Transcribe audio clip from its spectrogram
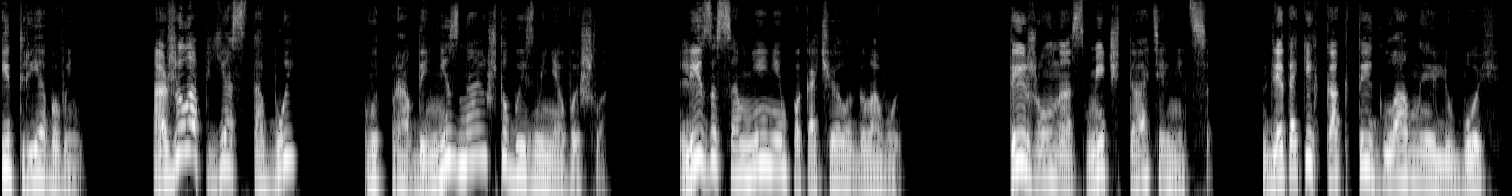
и требований. А жила б я с тобой, вот правда не знаю, что бы из меня вышло. Лиза с сомнением покачала головой. Ты же у нас мечтательница. Для таких, как ты, главная любовь.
